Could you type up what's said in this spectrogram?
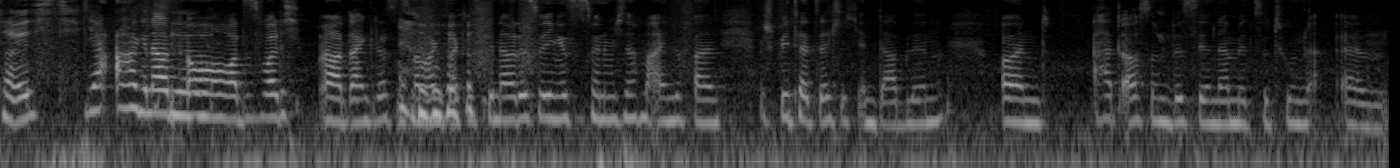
Das heißt, Ja, ah, genau. Ja. Oh, das wollte ich. Ah, danke, dass du es nochmal gesagt hast. Genau, deswegen ist es mir nämlich nochmal eingefallen. Es spielt tatsächlich in Dublin und hat auch so ein bisschen damit zu tun, ähm,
